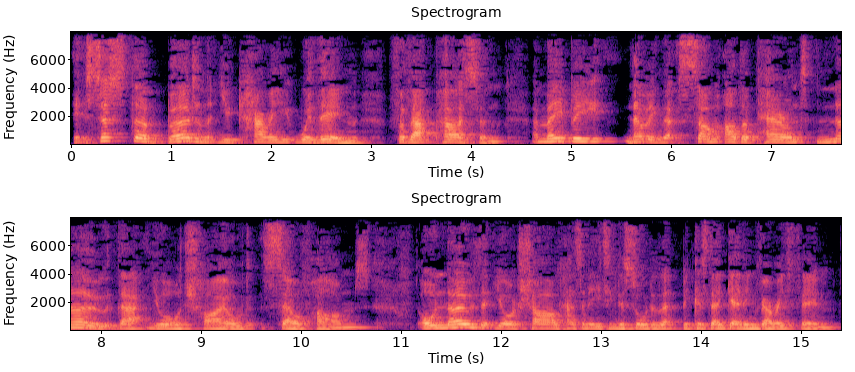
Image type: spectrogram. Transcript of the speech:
it's just the burden that you carry within for that person. And maybe knowing that some other parent know that your child self-harms or know that your child has an eating disorder that because they're getting very thin.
